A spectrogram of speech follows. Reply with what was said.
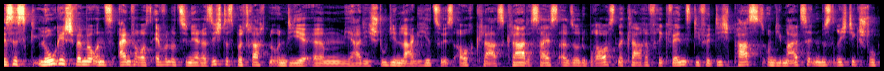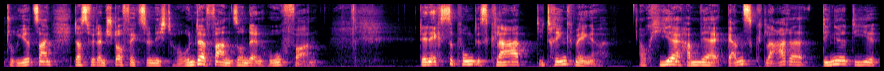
es ist logisch, wenn wir uns einfach aus evolutionärer Sicht das betrachten und die, ähm, ja, die Studienlage hierzu ist auch glasklar. Das heißt also, du brauchst eine klare Frequenz, die für dich passt und die Mahlzeiten müssen richtig strukturiert sein, dass wir deinen Stoffwechsel nicht runterfahren, sondern hochfahren. Der nächste Punkt ist klar, die Trinkmenge. Auch hier haben wir ganz klare Dinge, die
